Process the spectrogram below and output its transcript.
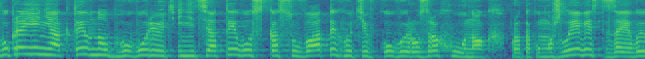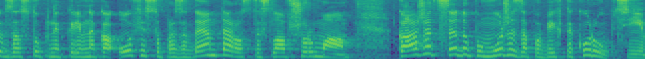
В Україні активно обговорюють ініціативу скасувати готівковий розрахунок. Про таку можливість заявив заступник керівника офісу президента Ростислав Шурма. Каже, це допоможе запобігти корупції.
